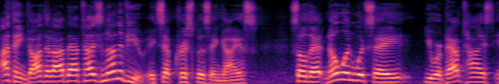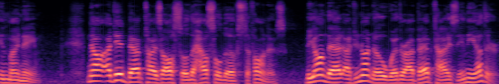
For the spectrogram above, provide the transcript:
I thank God that I baptized none of you except Crispus and Gaius, so that no one would say you were baptized in my name. Now I did baptize also the household of Stephanas. Beyond that, I do not know whether I baptized any other.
